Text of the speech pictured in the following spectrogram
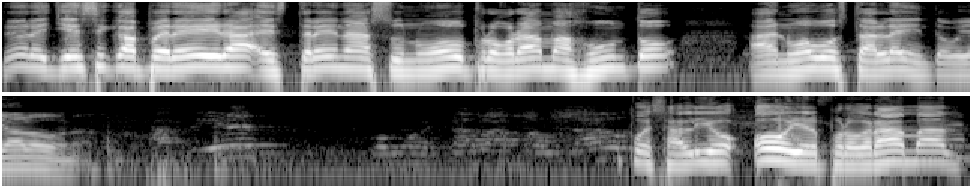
Señores, Jessica Pereira estrena su nuevo programa junto a Nuevos Talentos, Villalona. Pues salió hoy el programa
